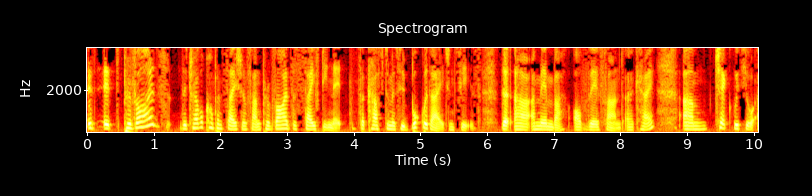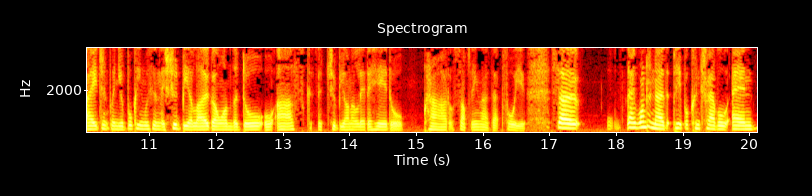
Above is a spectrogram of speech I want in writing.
it, it, provides the travel compensation fund provides a safety net for customers who book with agencies that are a member of their fund. Okay, um, check with your agent when you're booking with them. There should be a logo on the door, or ask. It should be on a letterhead or card or something like that for you. So they want to know that people can travel and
